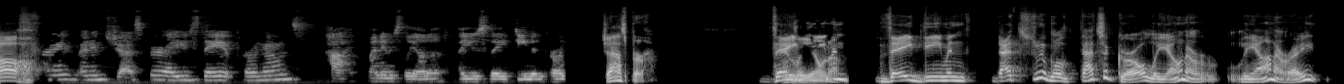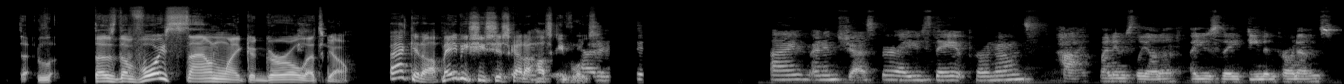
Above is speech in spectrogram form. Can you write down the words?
Oh, Hi, my name's Jasper. I use they pronouns. Hi, my name is Liana. I use they demon pronoun. Jasper. They And Leona. demon, they demon. That's well, that's a girl, Leona, Leona, right? Does the voice sound like a girl? Let's go. Back it up. Maybe she's just got a husky voice. Hi, my name's Jasper. I use they pronouns. Hi, my name is Liana. I use they demon pronouns.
